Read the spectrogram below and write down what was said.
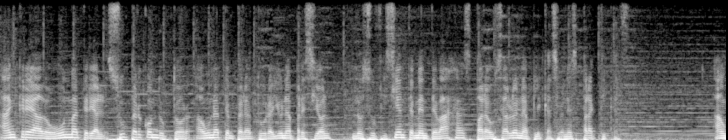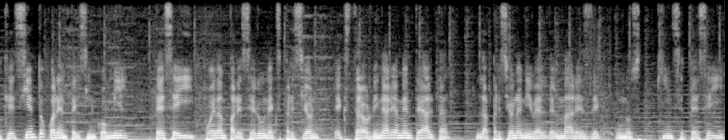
han creado un material superconductor a una temperatura y una presión lo suficientemente bajas para usarlo en aplicaciones prácticas. Aunque 145.000 PSI puedan parecer una expresión extraordinariamente alta, la presión a nivel del mar es de unos 15 PSI,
